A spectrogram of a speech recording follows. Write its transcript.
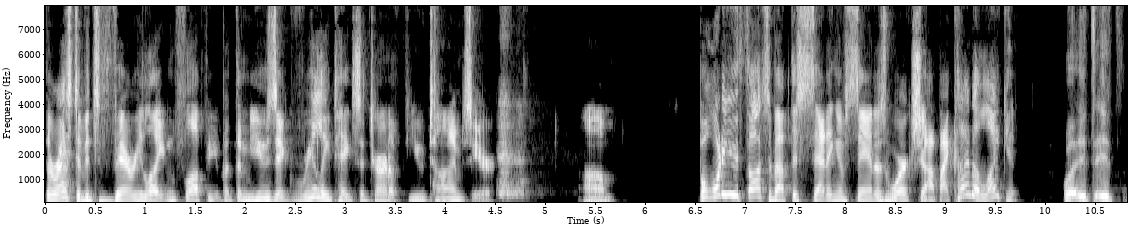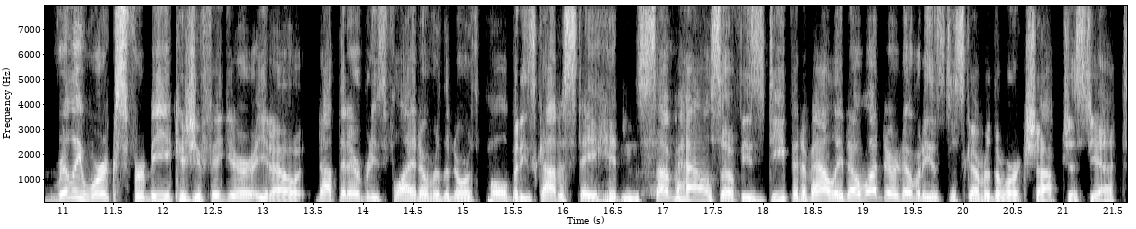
The rest of it's very light and fluffy, but the music really takes a turn a few times here. Um, but what are your thoughts about this setting of Santa's workshop? I kind of like it. Well, it it really works for me because you figure, you know, not that everybody's flying over the North Pole, but he's got to stay hidden somehow. So if he's deep in a valley, no wonder nobody has discovered the workshop just yet.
